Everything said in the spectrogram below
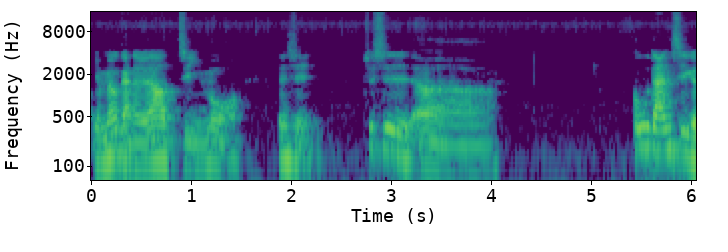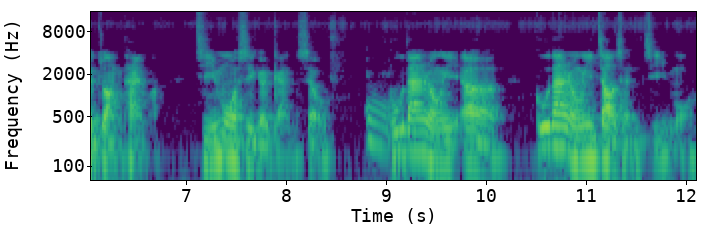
有没有感觉到寂寞？就是就是呃，孤单是一个状态嘛，寂寞是一个感受。嗯。孤单容易呃，孤单容易造成寂寞，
